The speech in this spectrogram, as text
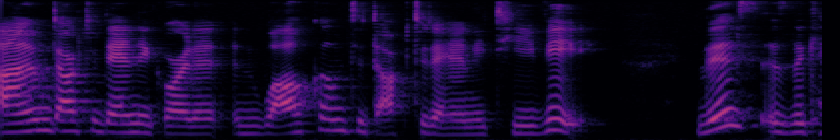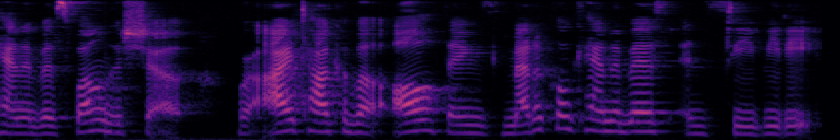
I'm Dr. Dani Gordon, and welcome to Dr. Dani TV. This is the Cannabis Wellness Show, where I talk about all things medical cannabis and CBD.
